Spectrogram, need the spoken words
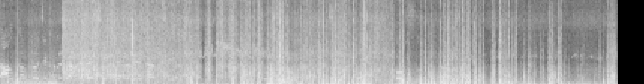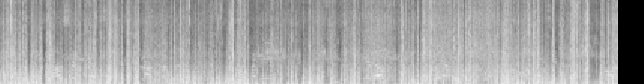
লাল কাঁকড়া যেখানে দেখা যায় সেই জায়গাটায় যাচ্ছি তালসারি যাচ্ছি এখানে লাল কাঁকড়া ওখানে seafood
